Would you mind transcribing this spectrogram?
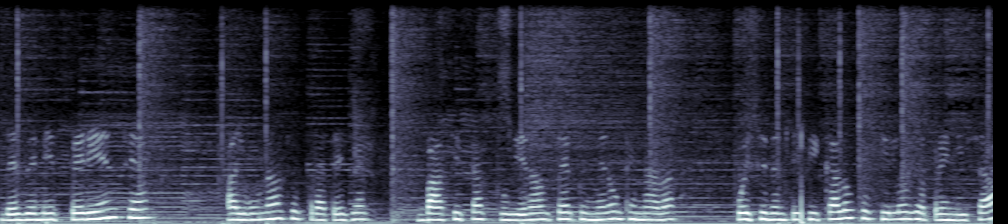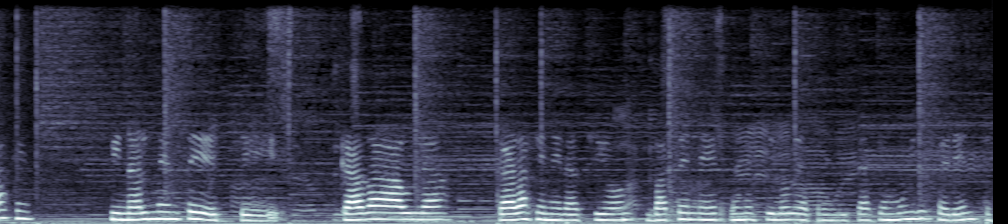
desde mi experiencia, algunas estrategias básicas pudieran ser, primero que nada, pues identificar los estilos de aprendizaje. Finalmente, este, cada aula cada generación va a tener un estilo de aprendizaje muy diferente.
